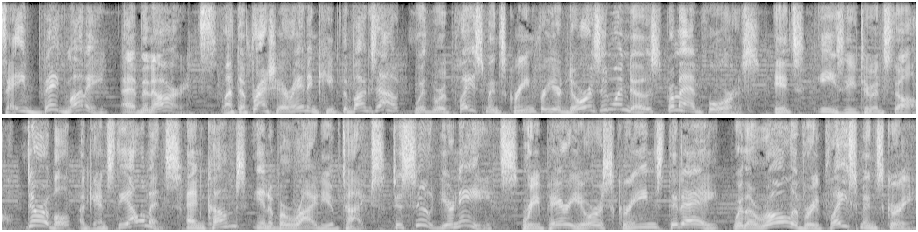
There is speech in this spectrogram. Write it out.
Save big money at Menards. Let the fresh air in and keep the bugs out with replacement screen for your doors and windows from AdForce. It's easy to install, durable against the elements, and comes in a variety of types to suit your needs. Repair your screens today with a roll of replacement screen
